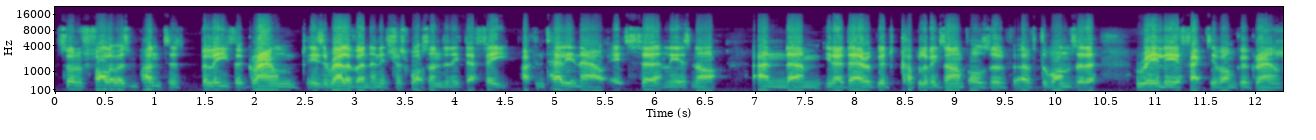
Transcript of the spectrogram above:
sort of followers and punters believe that ground is irrelevant and it's just what's underneath their feet. I can tell you now, it certainly is not. And, um, you know, they're a good couple of examples of, of the ones that are really effective on good ground.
